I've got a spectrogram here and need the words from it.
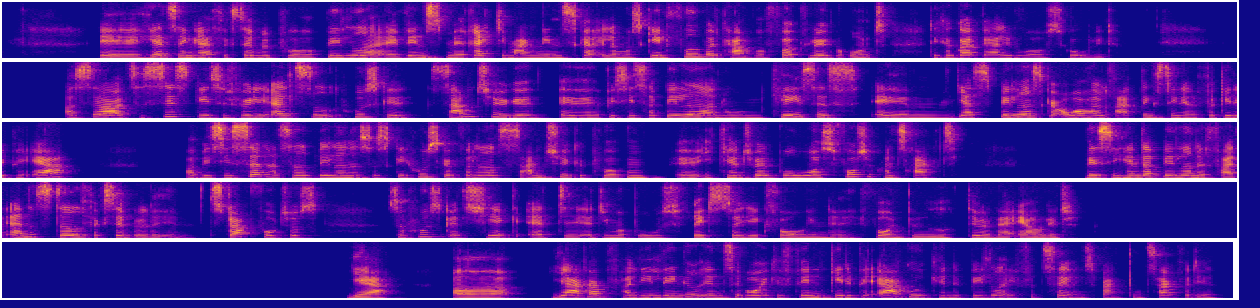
Øh, her tænker jeg for eksempel på billeder af events med rigtig mange mennesker, eller måske en fodboldkamp, hvor folk løber rundt. Det kan godt være lidt uoverskueligt. Og så til sidst skal I selvfølgelig altid huske samtykke, øh, hvis I tager billeder af nogle cases. Øh, jeres billeder skal overholde retningslinjerne for GDPR. Og hvis I selv har taget billederne, så skal I huske at få lavet et samtykke på dem. Øh, I kan eventuelt bruge vores fotokontrakt. Hvis I henter billederne fra et andet sted, f.eks. Øh, stopfotos, så husk at tjekke, at, øh, at de må bruges frit, så I ikke får en, øh, får en bøde. Det vil være ærgerligt. Ja, og Jakob har lige linket ind til, hvor I kan finde GDPR-godkendte billeder i fortællingsbanken. Tak for det.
